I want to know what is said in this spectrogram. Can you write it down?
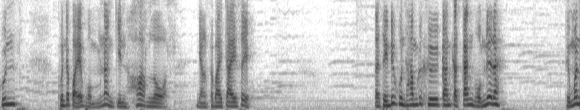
คุณ คุณจะปล่อยให้ผมนั่งกินฮอตโ s ส อย่างสบายใจสิ แต่สิ่งที่คุณทำก็คือการกักกันผมเนี่ยนะ ถึงมัน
